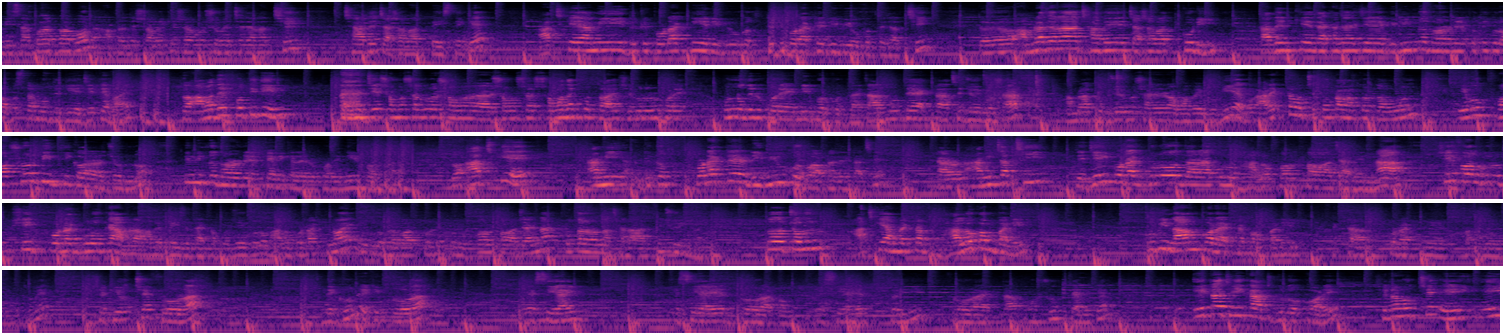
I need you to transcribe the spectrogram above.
আমি সাকোয়াত বাবন, আপনাদের সবাইকে সর্ব শুভেচ্ছা জানাচ্ছি ছাদে চাষাবাদ পেজ থেকে। আজকে আমি দুটি প্রোডাক্ট নিয়ে রিভিউ দুটি প্রোডাক্টের রিভিউ করতে যাচ্ছি। তো আমরা যারা ছাদে চাষাবাদ করি, তাদেরকে দেখা যায় যে বিভিন্ন ধরনের প্রতিকূল অবস্থার মধ্যে দিয়ে যেতে হয়। তো আমাদের প্রতিদিন যে সমস্যাগুলো সম- সমস্যার সমাধান করতে হয়, সেগুলোর উপরে অন্যদের উপরে নির্ভর করতে হয়। তার মধ্যে একটা আছে জৈব সার। আমরা খুব জৈব সারের অভাবে ভুগি এবং আরেকটা হচ্ছে পোকামাকড় দমন এবং ফসল বৃদ্ধি করার জন্য বিভিন্ন ধরনের কেমিক্যালের উপরে নির্ভর করা। তো আজকে আমি দুটো প্রোডাক্টের রিভিউ করব আপনাদের কাছে। কারণ আমি চাচ্ছি যে যেই প্রোডাক্টগুলো দ্বারা কোনো ভালো ফল পাওয়া যাবে না, সেই ফলগুলো, সেই প্রোডাক্টগুলোকে আমরা আমাদের পেজে দেখাবো যে এগুলো ভালো প্রোডাক্ট নয়, এগুলো ব্যবহার করলে কোনো ফল পাওয়া যায় না, প্রতারণা ছাড়া আর কিছুই নয় তো চলুন, আজকে আমরা একটা ভালো কোম্পানির খুবই নাম করা একটা কোম্পানির একটা প্রোডাক্ট নিয়ে কথা বলব প্রথমে। সেটি হচ্ছে ফ্লোরা দেখুন, এটি ফ্লোরা এসিআই এসিআই এর ফ্লোরা কম এসিআই এর তৈরি ফ্লোরা একটা ওষুধ কেমিক্যাল এটা যেই কাজগুলো করে সেটা হচ্ছে এই এই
